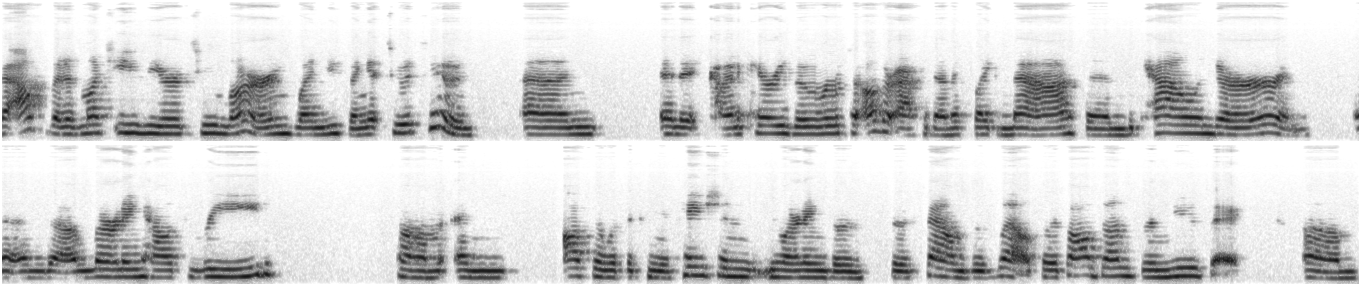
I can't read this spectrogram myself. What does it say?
the alphabet is much easier to learn when you sing it to a tune, and and it kind of carries over to other academics like math and the calendar and and uh, learning how to read, um, and also with the communication, learning those those sounds as well. So it's all done through music. Um,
